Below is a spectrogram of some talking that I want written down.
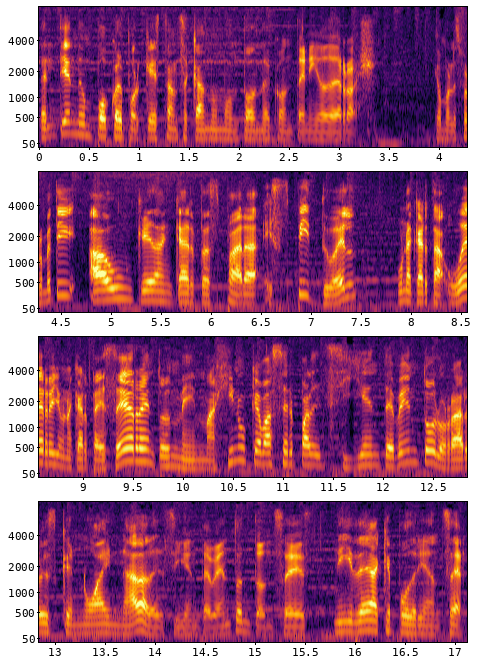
se entiende un poco el por qué están sacando un montón de contenido de Rush. Como les prometí, aún quedan cartas para Speed Duel. Una carta UR y una carta SR, entonces me imagino que va a ser para el siguiente evento. Lo raro es que no hay nada del siguiente evento, entonces ni idea qué podrían ser.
